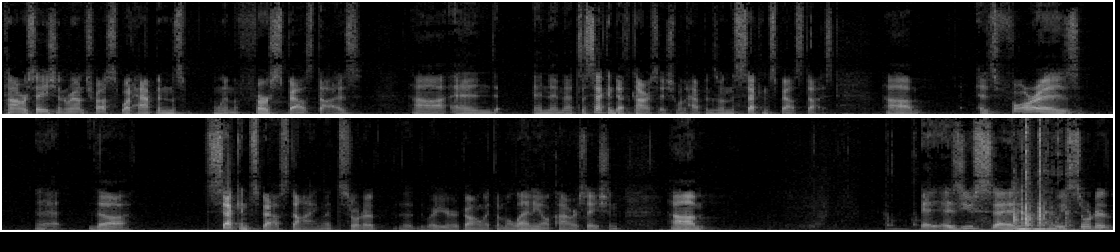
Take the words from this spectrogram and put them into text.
conversation around trust. What happens when the first spouse dies, uh, and and then that's a second death conversation. What happens when the second spouse dies? Um, as far as uh, the second spouse dying, that's sort of the, where you're going with the millennial conversation. Um, as you said, we sort of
